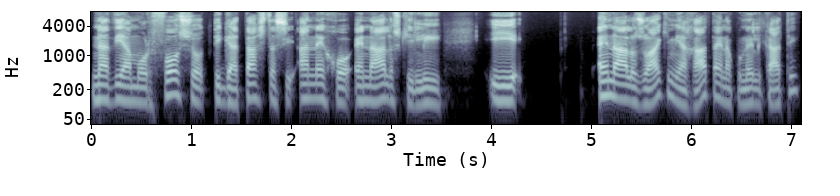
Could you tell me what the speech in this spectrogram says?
να διαμορφώσω την κατάσταση αν έχω ένα άλλο σκυλί ή ένα άλλο ζωάκι, μια γάτα, ένα κουνέλι κάτι,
